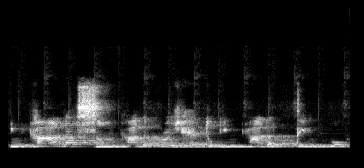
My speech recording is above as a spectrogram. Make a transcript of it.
em cada ação, em cada projeto, em cada tempo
